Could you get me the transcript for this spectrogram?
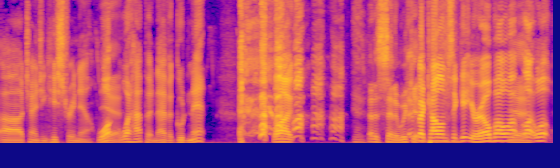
uh, changing history now. What Yeah. what happened? They have a good net. like that is centre wicket. McCullum said, "Get your elbow up." Yeah. Like, well,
